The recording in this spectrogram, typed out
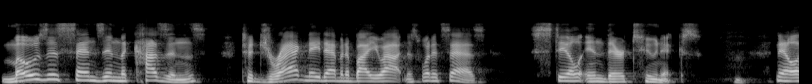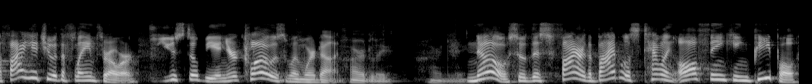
Moses sends in the cousins to drag Nadab and Abihu out. And it's what it says still in their tunics. Hmm. Now, if I hit you with a flamethrower, you still be in your clothes when we're done. Hardly. Hardly. No, so this fire, the Bible is telling all thinking people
